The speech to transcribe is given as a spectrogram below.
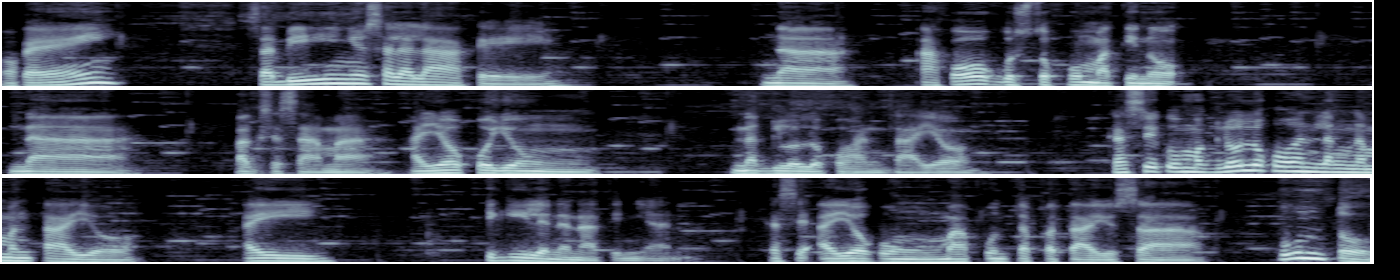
Okay? Sabihin nyo sa lalaki na ako gusto ko matino na pagsasama. Ayoko yung naglulukuhan tayo. Kasi kung maglulukuhan lang naman tayo, ay tigilan na natin yan. Kasi ayokong mapunta pa tayo sa punto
